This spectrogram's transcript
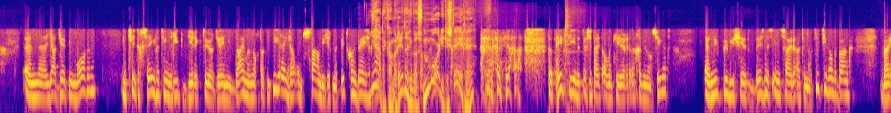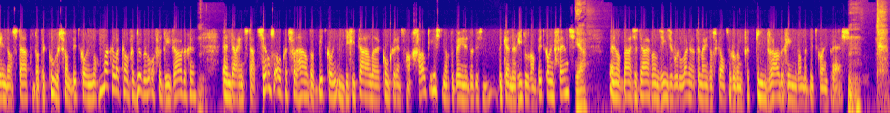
En uh, ja, JP Morgan. In 2017 riep directeur Jamie Dimon nog dat hij iedereen zou ontslaan die zich met Bitcoin bezig Ja, dat kan me herinneren. Die was moordelijk gestegen, hè? ja, dat heeft hij in de tussentijd al een keer uh, genuanceerd. En nu publiceert Business Insider uit een notitie van de bank. waarin dan staat dat de koers van Bitcoin nog makkelijk kan verdubbelen of verdrievoudigen. Hm. En daarin staat zelfs ook het verhaal dat Bitcoin een digitale concurrent van goud is. Notabene, dat is een bekende riedel van Bitcoin-fans. Ja. En op basis daarvan zien ze voor de langere termijn als kansen voor een vertienvoudiging van de Bitcoinprijs. Mhm.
